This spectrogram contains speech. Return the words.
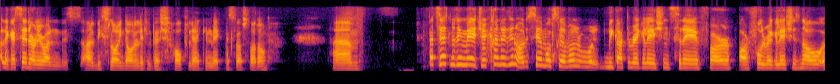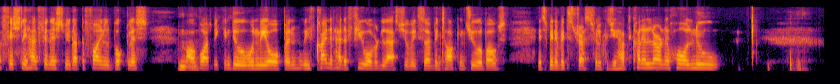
Like I said earlier on, this I'll be slowing down a little bit. Hopefully, I can make myself slow down. Um, that's it. Nothing major. Kind of, you know, the same old, same old. We got the regulations today for our full regulations now officially have finished. We got the final booklet of what we can do when we open. We've kind of had a few over the last few weeks. I've been talking to you about. It's been a bit stressful because you have to kind of learn a whole new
